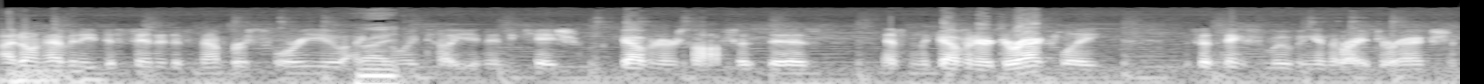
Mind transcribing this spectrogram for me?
I don't have any definitive numbers for you. I right. can only tell you an indication from the governor's office is, and from the governor directly, that things are moving in the right direction.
